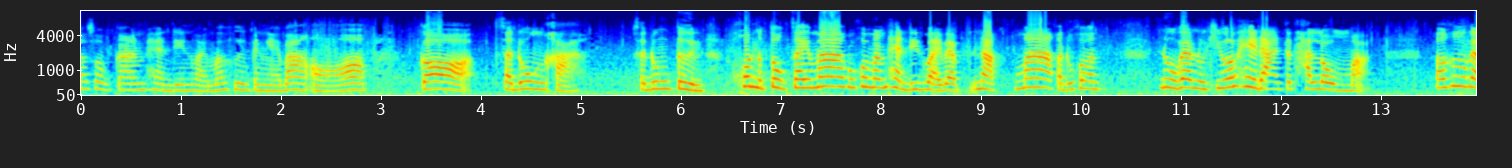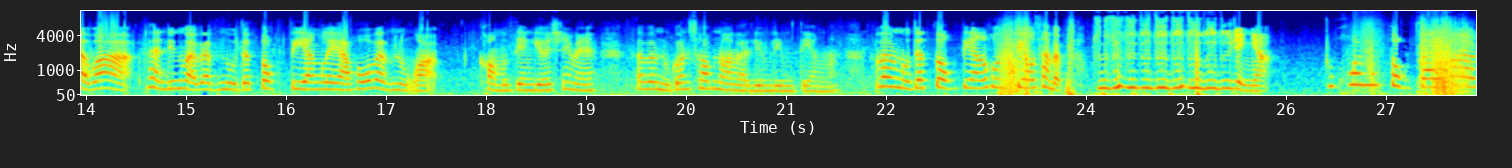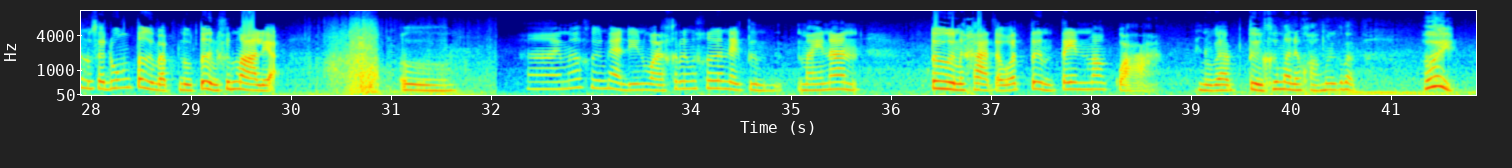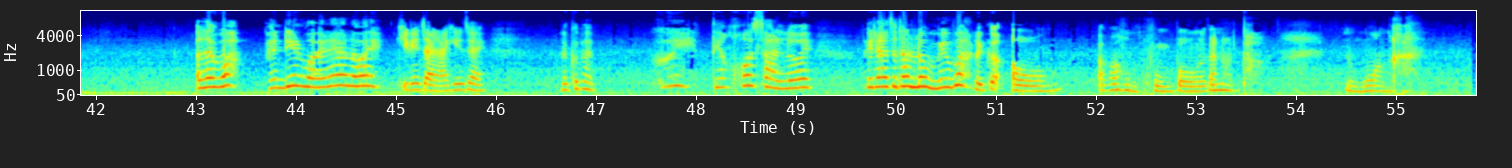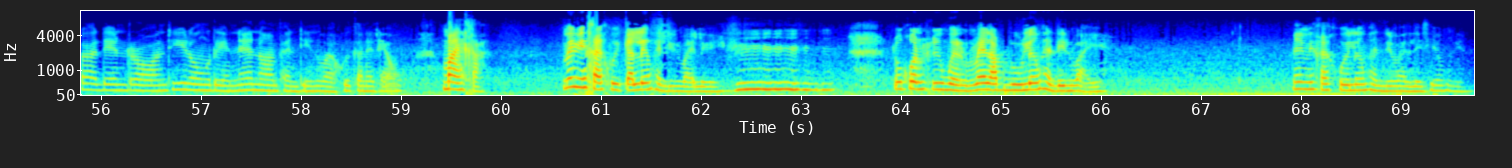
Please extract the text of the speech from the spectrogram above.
ประสบการณ์แผ่นดินไหวเมื่อคืนเป็นไงบ้าง อ๋อ ก็สะดุ้งค่ะ สะดุ้งตื่น คนหนูตกใจมากทุกคนมันแผ่นดินไหวแบบหนักมากอะทุกคนมันหนูแบบหนูคิดว่าเพดานจะถล่มอะก็คือแบบว่าแผ่นดินไหวแบบหนูจะตกเตียงเลยอะเพราะว่าแบบหนูอะของบนเตียงเยอะใช่ไหมแล้วแบบหนูก็ชอบนอนแบบริมริมๆเตียงอะแล้วแบบหนูจะตกเตียงแล้วคุณเตียงมันสั่นแบบอย่างเงี้ย ทุกคนมันตกใจมาก หนูสะดุ้งตื่นแบบหนูตื่นขึ้นมาเลยอะเออไฮเมื่อคืนแผ่นดินไหวคลื่นคลื่นเด็กตื่นไหมนั่น ตื่นค่ะ แต่ว่าตื่นเต้นมากกว่า หนูแบบตื่นขึ้นมาในความมืดก็แบบ เฮ้ย อะไรวะแผ่นดินไหวแน่เลย คิดในใจนะคิดในใจ แล้วก็แบบ เฮ้ย เตียงโคตรสั่นเลยเพดานจะถล่มไหมวะแล้วก็เอาเอาผ้าห่มคลุมโปงแล้วก็นอนต่อหนูง่วงค่ะ ประเด็นร้อนที่โรงเรียนแน่นอนแผ่นดินไหวคุยกันในแถว ไม่ค่ะ ไม่มีใครคุยกันเรื่องแผ่นดินไหวเลย ทุกคนคือเหมือนไม่รับรู้เรื่องแผ่นดินไหว ไม่มีใครคุยเรื่องแผ่นดินไหวเลยที่โรงเรียน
